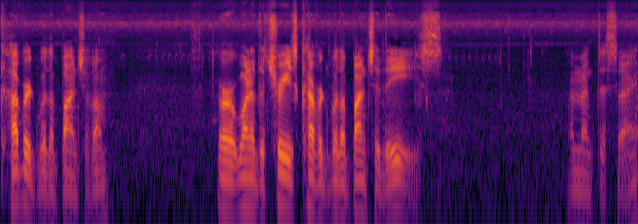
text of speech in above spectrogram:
covered with a bunch of them, or one of the trees covered with a bunch of these, I meant to say.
